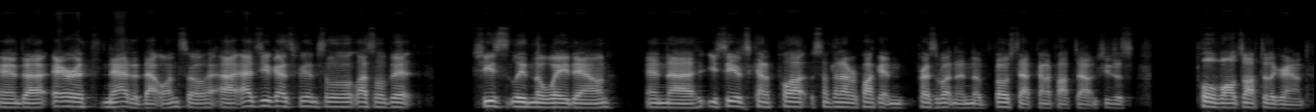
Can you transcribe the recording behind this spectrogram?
And uh, Aerith natted that one. So uh, as you guys finish the little, last little bit, she's leading the way down. And uh, you see her just kind of pull out something out of her pocket and press a button, and a bow staff kind of pops out, and she just pole vaults off to the ground.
